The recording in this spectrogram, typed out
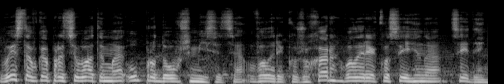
Виставка працюватиме упродовж місяця. Валерій Кожухар, Валерія Косигіна. Цей день.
